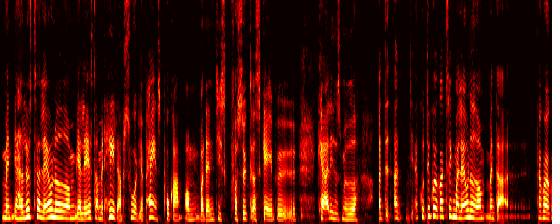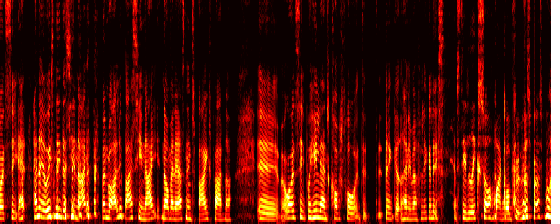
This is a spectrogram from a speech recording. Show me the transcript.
men jeg havde lyst til at lave noget om, jeg læste om et helt absurd japansk program, om hvordan de forsøgte at skabe øh, kærlighedsmøder. Og, det, og jeg, det kunne jeg godt tænke mig at lave noget om, men der, der kunne jeg godt se, han, han er jo ikke sådan en, der siger nej. Man må aldrig bare sige nej, når man er sådan en sparringspartner. Øh, jeg kunne godt se på hele hans kropsprog, det, den gad han i hvert fald ikke at læse. Han stillede ikke så mange opfølgende spørgsmål.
